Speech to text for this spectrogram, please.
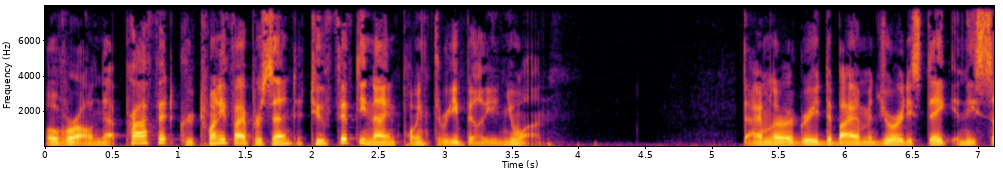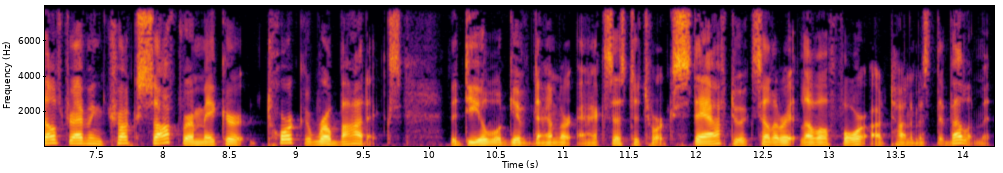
Overall net profit grew 25% to 59.3 billion yuan. Daimler agreed to buy a majority stake in the self driving truck software maker Torc Robotics. The deal will give Daimler access to Torc's staff to accelerate Level 4 autonomous development.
